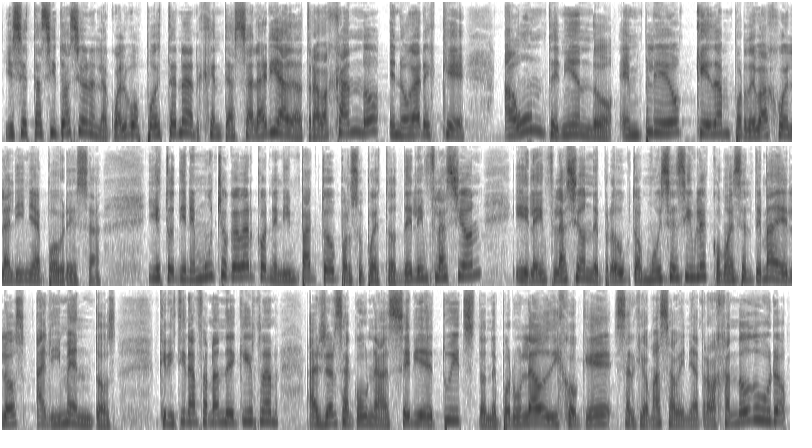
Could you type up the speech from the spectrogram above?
Y es esta situación en la cual vos podés tener gente asalariada trabajando en hogares que, aún teniendo empleo, quedan por debajo de la línea de pobreza. Y esto tiene mucho que ver con el impacto, por supuesto, de la inflación y de la inflación de productos muy sensibles, como es el tema de los alimentos. Cristina Fernández de Kirchner ayer sacó una serie de tweets donde por un lado dijo que Sergio Massa venía trabajando duro,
